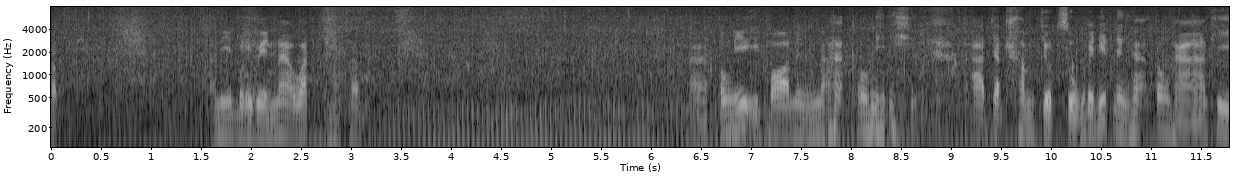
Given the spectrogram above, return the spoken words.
ครับ อันนี้บริเวณหน้าวัดนะครับตรงนี้อีกบ่อหนึ่งนะฮะตรงนี้อาจจะทำจุดสูงไปนิดนึงฮะต้องหาที่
